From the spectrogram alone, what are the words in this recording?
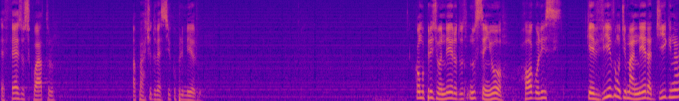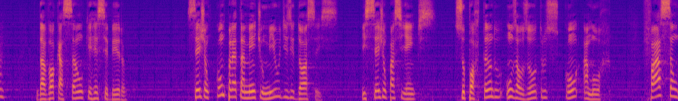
Efésios 4, a partir do versículo 1. Como prisioneiro do, no Senhor, rogo-lhes que vivam de maneira digna da vocação que receberam, Sejam completamente humildes e dóceis, e sejam pacientes, suportando uns aos outros com amor. Façam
